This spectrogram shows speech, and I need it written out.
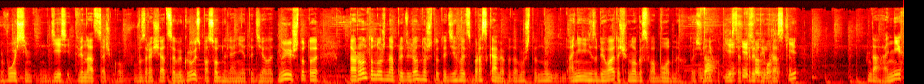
8, 10, 12 очков, возвращаться в игру и способны ли они это делать. Ну и что-то Торонто нужно определенно что-то делать с бросками, потому что, ну, они не забивают очень много свободных. То есть Да, у них вот есть есть открытые броски. Да, они их,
